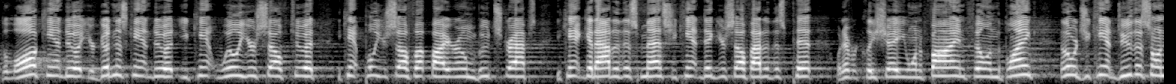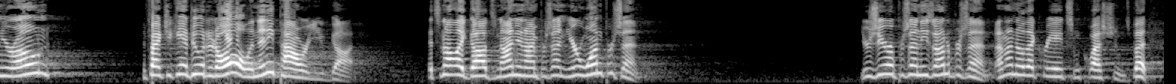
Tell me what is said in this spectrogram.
The law can't do it. Your goodness can't do it. You can't will yourself to it. You can't pull yourself up by your own bootstraps. You can't get out of this mess. You can't dig yourself out of this pit. Whatever cliche you want to find, fill in the blank. In other words, you can't do this on your own. In fact, you can't do it at all in any power you've got. It's not like God's 99% and you're 1%. You're 0%, He's 100%. And I know that creates some questions, but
